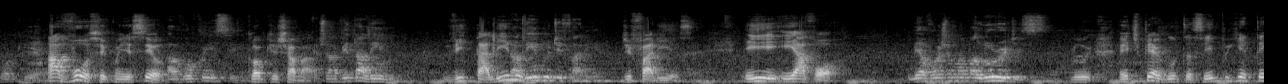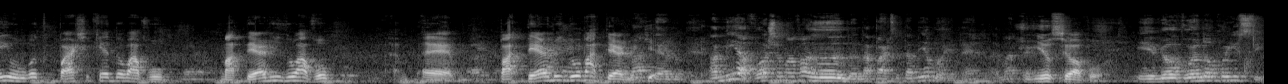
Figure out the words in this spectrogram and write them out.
qual que é? Avô você conheceu? Avô conheci. Como que chamava? Chamava Vitalino. Vitalino Vitalino de Faria. de Farias. E, e avó? Minha avó chamava Lourdes. Lu- A gente pergunta assim, porque tem o outro parte que é do avô materno e do avô é, paterno e do materno. que- Materno. A minha avó chamava Ana, na parte da minha mãe, né? É. E o seu avô? E meu avô eu não conheci.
